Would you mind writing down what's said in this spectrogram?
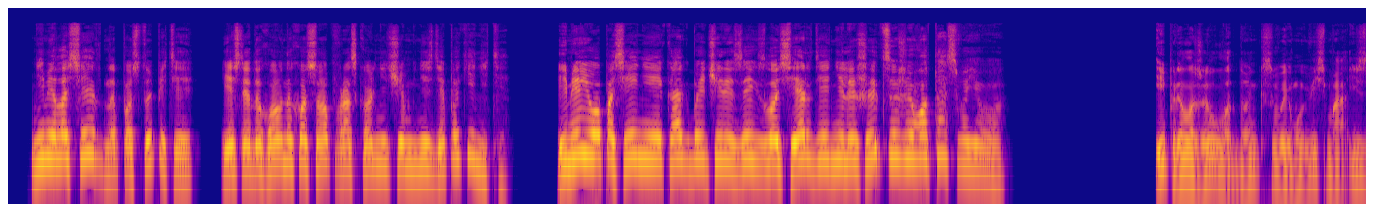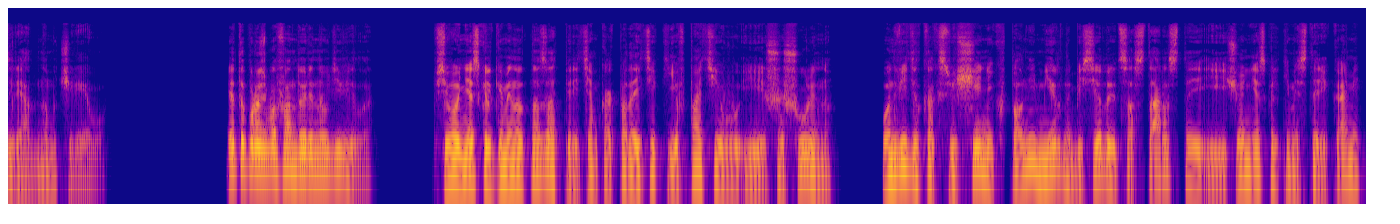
— Немилосердно поступите, если духовных особ в раскольничьем гнезде покинете. Имею опасение, как бы через их злосердие не лишиться живота своего. И приложил ладонь к своему весьма изрядному чреву. Эта просьба Фандорина удивила. Всего несколько минут назад, перед тем, как подойти к Евпатьеву и Шишулину, он видел, как священник вполне мирно беседует со старостой и еще несколькими стариками.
